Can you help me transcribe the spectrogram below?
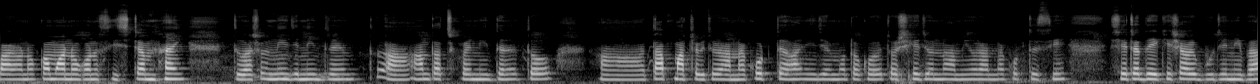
বাড়ানো, কমানো কোনো সিস্টেম নাই। তো আসলে নিজে আহ, আন্দাজ করে নির্ধারিত তাপমাত্রার ভিতরে রান্না করতে হয় নিজের মতো করে। তো সেই জন্য আমিও রান্না করতেছি। সেটা দেখে সবাই বুঝে নিবা।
